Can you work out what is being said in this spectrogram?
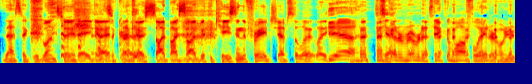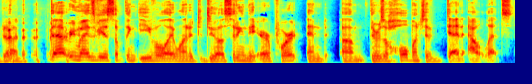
That's a good one too. There you go. That's a great that goes side by side with the keys in the fridge. Absolutely. Yeah, just Yeah. got to remember to take them off later when you're done. That reminds me of something evil I wanted to do. I was sitting in the airport and um, there was a whole bunch of dead outlets,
